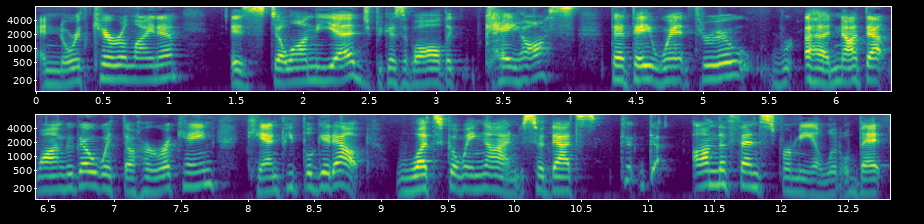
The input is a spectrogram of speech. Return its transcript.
And North Carolina, is still on the edge because of all the chaos that they went through uh, not that long ago with the hurricane. Can people get out? What's going on? So that's on the fence for me a little bit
